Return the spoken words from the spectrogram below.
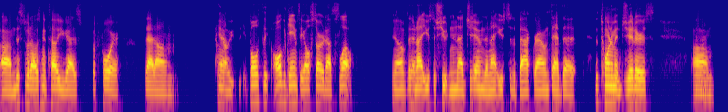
Um, this is what I was going to tell you guys before that um you know both the, all the games they all started out slow. You know they're not used to shooting in that gym. They're not used to the background. They have the the tournament jitters. Um,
